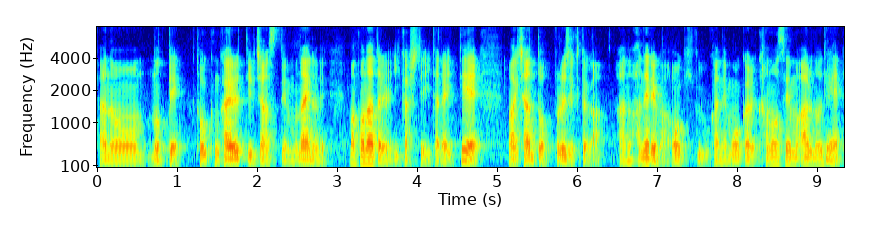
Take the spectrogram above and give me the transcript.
あの載ってトークン変えるっていうチャンスっていうのもないので、まあ、この辺りは生かしていただいて、まあ、ちゃんとプロジェクトがあの跳ねれば大きくお金儲かる可能性もあるので、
